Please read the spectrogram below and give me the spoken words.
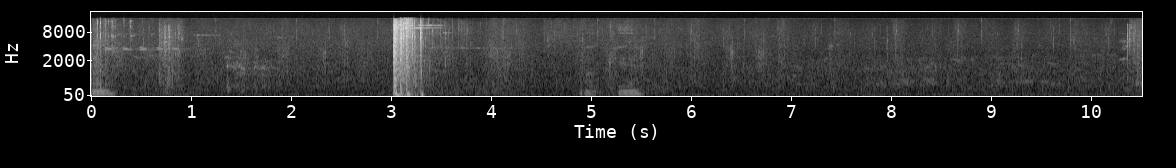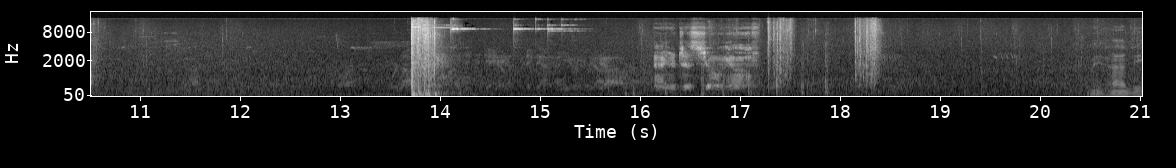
Hmm. Okay. Now you're just showing off. Wait, Adi.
